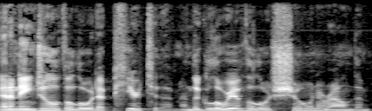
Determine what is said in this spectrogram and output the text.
And an angel of the Lord appeared to them, and the glory of the Lord shone around them,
